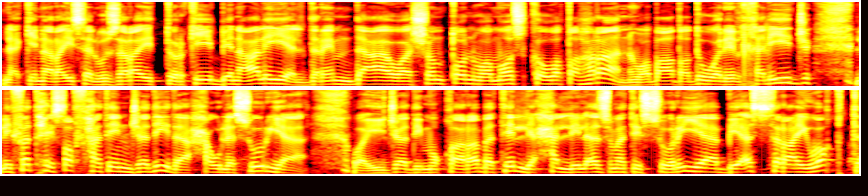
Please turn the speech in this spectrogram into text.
لكن رئيس الوزراء التركي بن علي يلدريم دعا واشنطن وموسكو وطهران وبعض دول الخليج الخليج لفتح صفحة جديدة حول سوريا وإيجاد مقاربة لحل الأزمة السورية بأسرع وقت.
